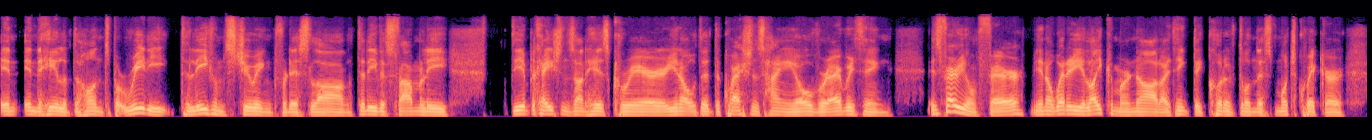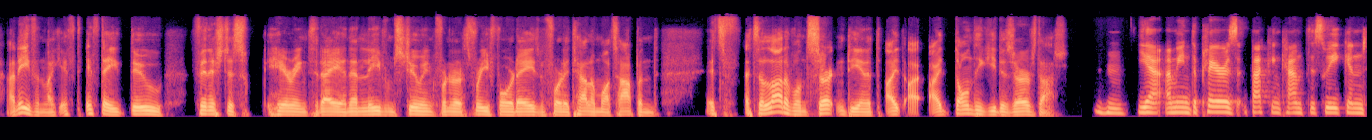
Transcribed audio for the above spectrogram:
in in the heel of the hunt. But really, to leave him stewing for this long, to leave his family, the implications on his career, you know, the the questions hanging over everything is very unfair. You know, whether you like him or not, I think they could have done this much quicker. And even like if if they do finish this hearing today and then leave him stewing for another three four days before they tell him what's happened. It's it's a lot of uncertainty, and it, I, I I don't think he deserves that. Mm-hmm. Yeah, I mean the players back in camp this week, and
